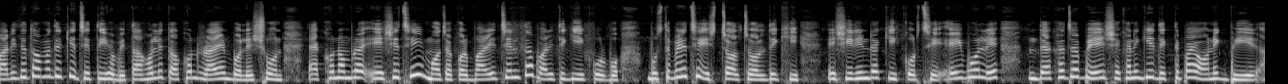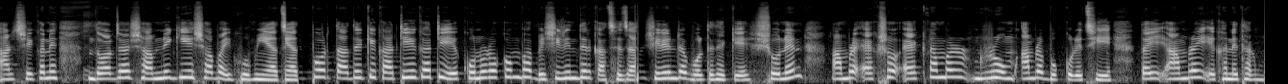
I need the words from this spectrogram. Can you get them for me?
বাড়িতে তো আমাদেরকে যেতেই হবে। তাহলে তখন রায়ন বলে, শোন, এখন আমরা এসেছি, মজা কর, বাড়ির চিন্তা, বাড়িতে গিয়ে করব। বুঝতে পেরেছিস? চল চল, দেখি। এই শিরিনরা কি করছে? এই বলে দেখা যাবে সেখানে গিয়ে দেখতে পায় অনেক ভিড়। আর সেখানে দরজার সামনে গিয়ে সবাই ঘুমিয়ে আছে। এরপর তাদেরকে কাটিয়ে কাটিয়ে কোনো রকমভাবে শিরিনদের কাছে যায়। শিরিনরা বলতে থাকে, শোনেন, আমরা একশো এক নাম্বার রুম আমরা বুক করেছি। তাই আমরাই এখানে থাকব।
